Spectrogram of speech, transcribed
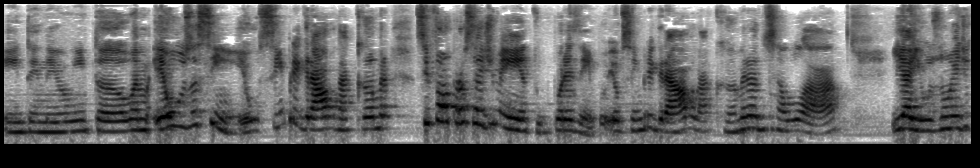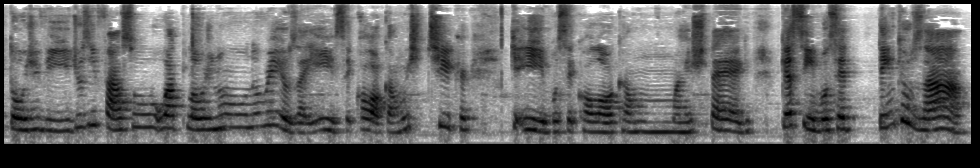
Entendeu? Então, é, eu uso assim, eu sempre gravo na câmera. Se for um procedimento, por exemplo, eu sempre gravo na câmera do celular e aí uso um editor de vídeos e faço o upload no, no Reels. Aí você coloca um sticker e você coloca uma hashtag. Porque assim, você tem que usar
